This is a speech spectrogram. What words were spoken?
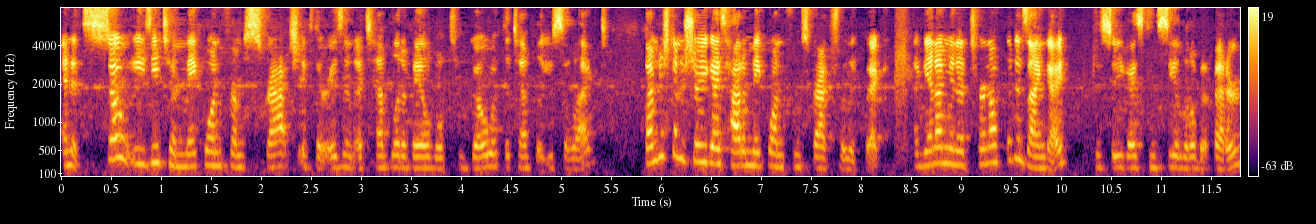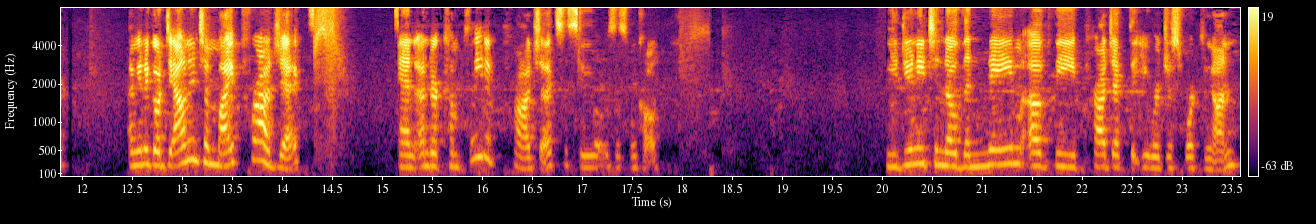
And it's so easy to make one from scratch if there isn't a template available to go with the template you select. So I'm just gonna show you guys how to make one from scratch really quick. Again, I'm gonna turn off the design guide just so you guys can see a little bit better. I'm gonna go down into my projects and under completed projects, let's see, what was this one called? you do need to know the name of the project that you were just working on.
